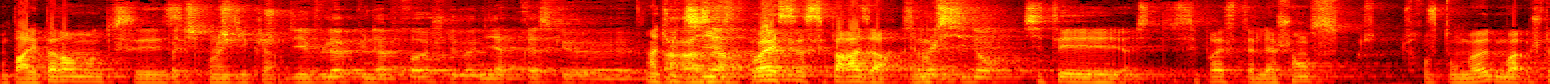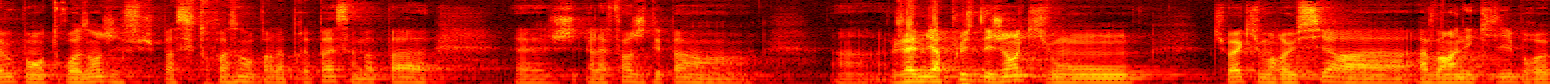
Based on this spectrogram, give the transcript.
on parlait pas vraiment de ces, fait, ces tu, problématiques-là. tu développes une approche de manière presque par Intuitive. hasard. ouais, ça c'est par hasard. C'est un Donc, accident. si c'est presque, t'as de la chance, tu tu trouves ton mode. Moi, je t'avoue, pendant trois ans, j'ai passé trois ans par la prépa, ça m'a pas, euh, à la fin, j'étais pas un, un- j'admire plus des gens qui vont, tu vois, qui vont réussir à avoir un équilibre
